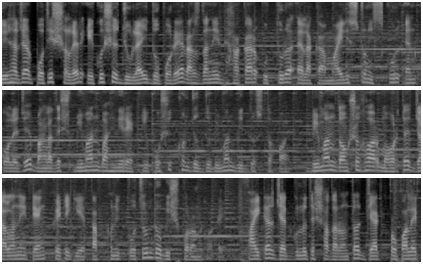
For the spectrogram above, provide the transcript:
দুই হাজার পঁচিশ সালের একুশে জুলাই দুপুরে রাজধানীর ঢাকার উত্তরা এলাকা মাইলস্টোন স্কুল অ্যান্ড কলেজে বাংলাদেশ বিমান বাহিনীর একটি প্রশিক্ষণ যুদ্ধ বিমান বিধ্বস্ত হয়। বিমান ধ্বংস হওয়ার মুহূর্তে জ্বালানি ট্যাঙ্ক ফেটে গিয়ে তাৎক্ষণিক প্রচণ্ড বিস্ফোরণ ঘটে। ফাইটার জেটগুলোতে সাধারণত জেট প্রোপালেট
